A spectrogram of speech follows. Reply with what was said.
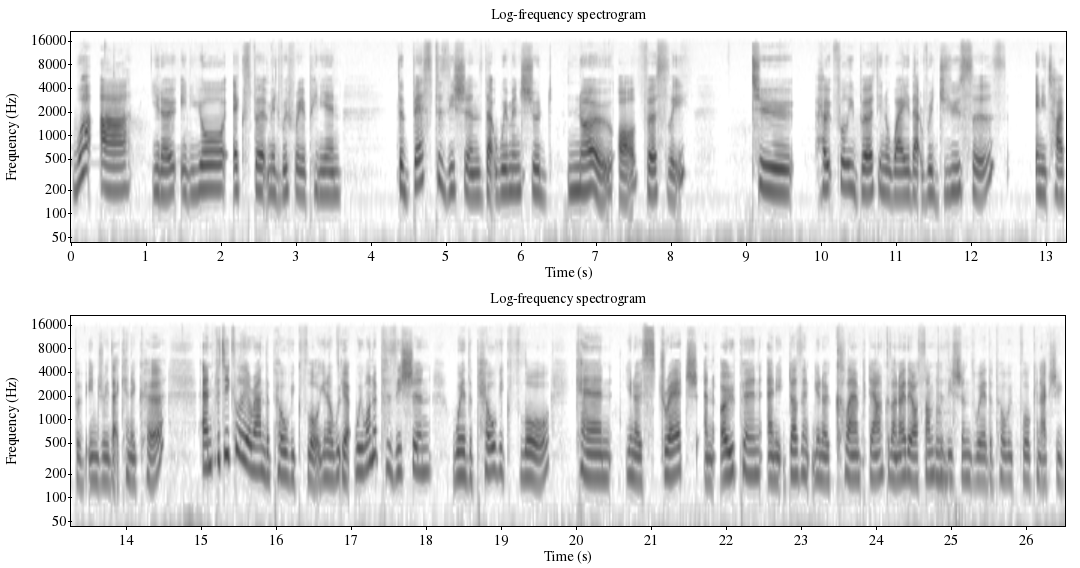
What are, you know, in your expert midwifery opinion, the best positions that women should know of, firstly, to hopefully birth in a way that reduces any type of injury that can occur? And particularly around the pelvic floor, you know, we, Yeah. we want a position where the pelvic floor can, you know, stretch and open and it doesn't, you know, clamp down. Because I know there are some hmm. positions where the pelvic floor can actually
